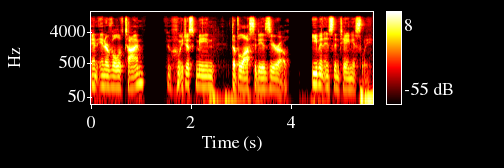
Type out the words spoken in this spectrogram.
an interval of time. We just mean the velocity is zero, even instantaneously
